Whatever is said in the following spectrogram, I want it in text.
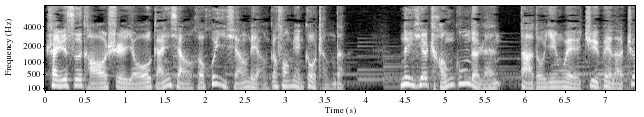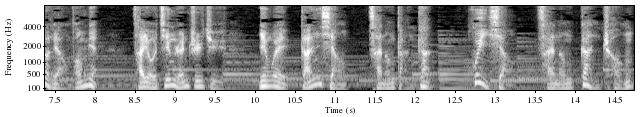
善于思考是由敢想和会想两个方面构成的。那些成功的人，大都因为具备了这两方面，才有惊人之举。因为敢想。才能敢干，会想才能干成。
